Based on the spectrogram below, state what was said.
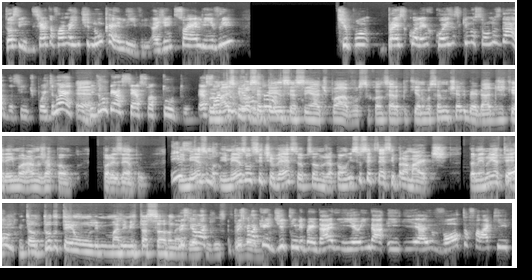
Então, assim, de certa forma, a gente nunca é livre. A gente só é livre, tipo, para escolher coisas que não são nos dadas, assim, tipo, a gente não é, É. a gente não tem acesso a tudo. É Por só mais aquilo que você pense assim, ah, tipo, ah, você, quando você era pequeno, você não tinha liberdade de querer ir morar no Japão, por exemplo. E Isso. mesmo, e mesmo se tivesse opção no Japão, e se você quisesse ir para Marte? Também não ia ter. Bom. Então tudo tem um uma limitação, né? Por isso que eu disso Por isso que eu não você acredito em liberdade e eu ainda. E, e aí eu volto a falar que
